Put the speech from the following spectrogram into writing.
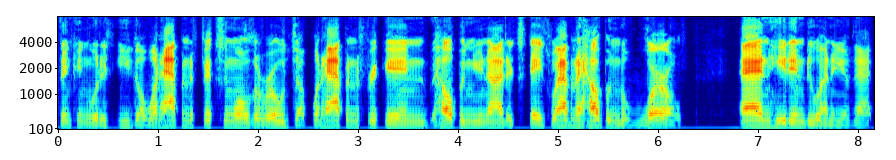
thinking with his ego. What happened to fixing all the roads up? What happened to freaking helping the United States? What happened to helping the world? And he didn't do any of that.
